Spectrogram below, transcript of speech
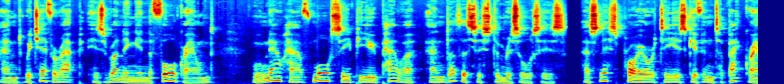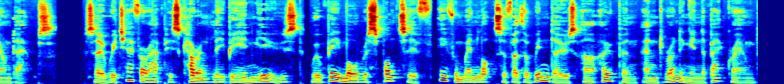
And whichever app is running in the foreground will now have more CPU power and other system resources as less priority is given to background apps. So whichever app is currently being used will be more responsive even when lots of other windows are open and running in the background.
